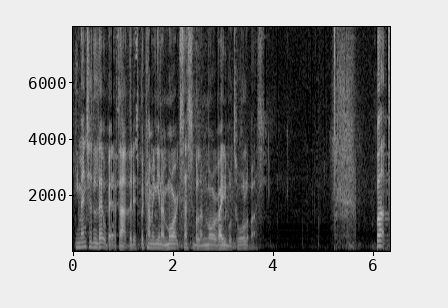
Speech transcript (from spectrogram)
he mentioned a little bit of that, that it's becoming you know, more accessible and more available to all of us. But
